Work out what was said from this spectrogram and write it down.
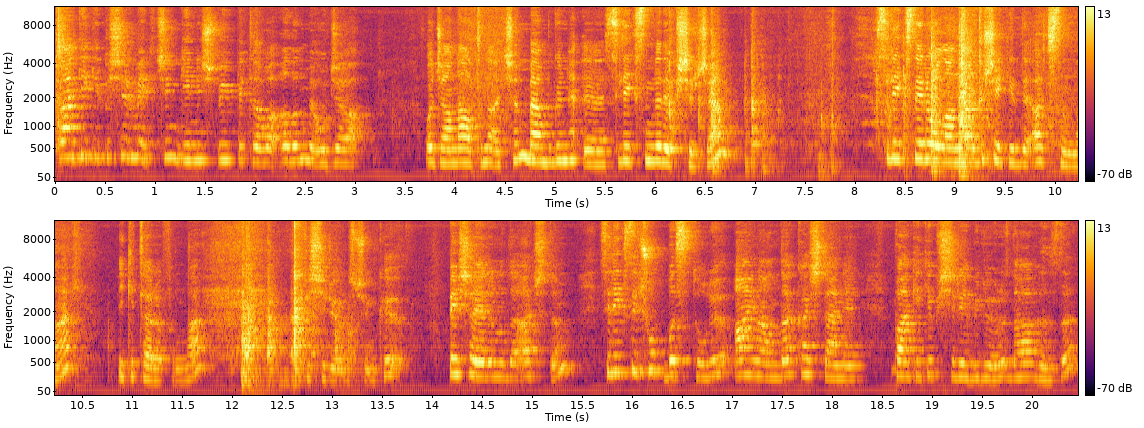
Pankeki pişirmek için geniş büyük bir tava alın ve ocağı ocağın altını açın. Ben bugün e, sileksimde de pişireceğim. Sileksleri olanlar bu şekilde açsınlar. iki tarafında. Pişiriyoruz çünkü. 5 ayarını da açtım. Sileksi çok basit oluyor. Aynı anda kaç tane pankeki pişirebiliyoruz daha hızlı.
